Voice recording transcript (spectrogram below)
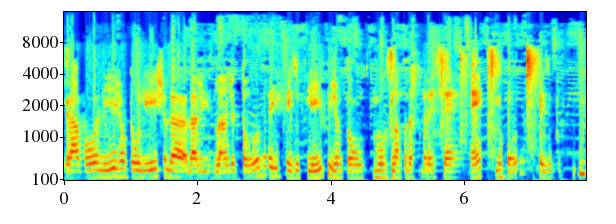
Gravou ali, juntou o lixo da, da Islândia toda e fez o clipe, juntou uns lâmpadas fluorescentes, então fez o clipe.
